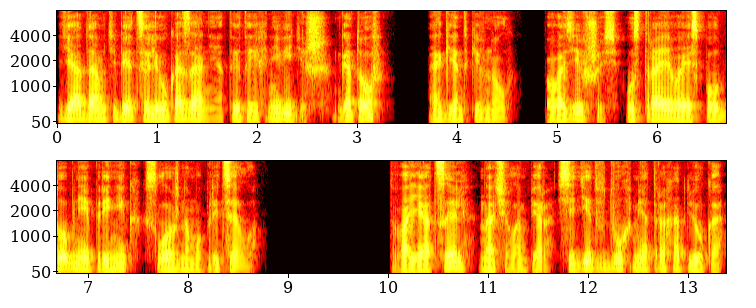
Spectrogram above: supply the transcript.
Я дам тебе целеуказания, ты-то их не видишь. Готов?» Агент кивнул. Повозившись, устраиваясь поудобнее, приник к сложному прицелу. «Твоя цель», – начал Ампер, – «сидит в двух метрах от люка.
